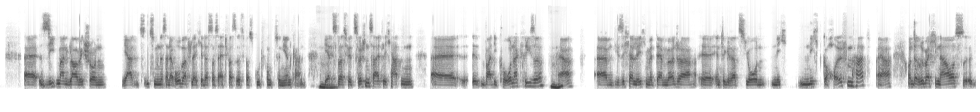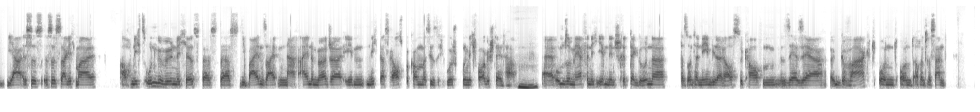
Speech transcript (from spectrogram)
äh, sieht man, glaube ich, schon, ja, zumindest an der Oberfläche, dass das etwas ist, was gut funktionieren kann. Mhm. Jetzt, was wir zwischenzeitlich hatten, äh, war die Corona-Krise, mhm. ja, ähm, die sicherlich mit der Merger-Integration äh, nicht nicht geholfen hat, ja. Und darüber hinaus, äh, ja, ist es, ist es, sage ich mal, auch nichts Ungewöhnliches, dass, dass die beiden Seiten nach einem Merger eben nicht das rausbekommen, was sie sich ursprünglich vorgestellt haben. Mhm. Äh, umso mehr finde ich eben den Schritt der Gründer, das Unternehmen wieder rauszukaufen, sehr, sehr gewagt und, und auch interessant.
